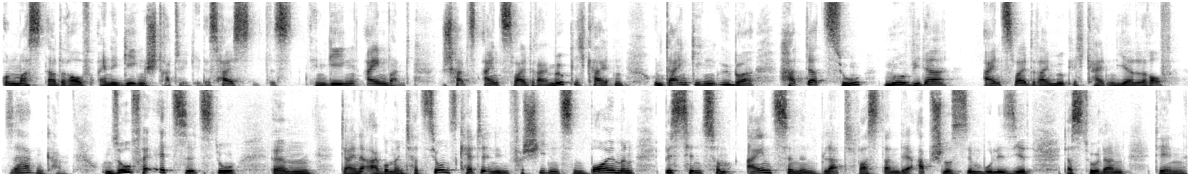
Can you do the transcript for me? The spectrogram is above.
und machst darauf eine Gegenstrategie. Das heißt, das, den Gegeneinwand. Du schreibst ein, zwei, drei Möglichkeiten und dein Gegenüber hat dazu nur wieder ein, zwei, drei Möglichkeiten, die er darauf sagen kann. Und so verätzelst du ähm, deine Argumentationskette in den verschiedensten Bäumen bis hin zum einzelnen Blatt, was dann der Abschluss symbolisiert, dass du dann den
